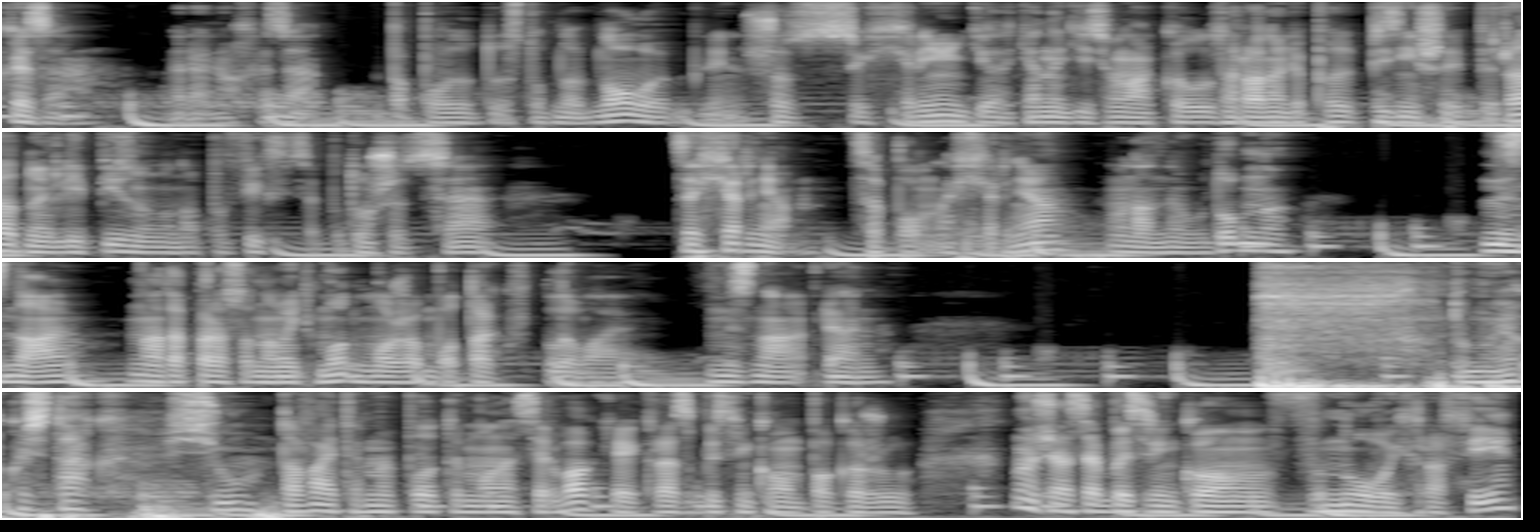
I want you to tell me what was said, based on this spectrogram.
хз. Реально хз. По поводу доступної обнови, блін, що з херню делать, я надіюсь, вона коли рано чи пізніше, рано чи пізно вона пофікситься, тому що це. Це херня, це повна херня, вона неудобна. Не знаю, треба перестановити мод, може мод так впливає. Не знаю, реально. Тому якось так. Все, давайте ми полетимо на сервак, я якраз быстренько вам покажу. Ну, зараз я быстренько в новій графі,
